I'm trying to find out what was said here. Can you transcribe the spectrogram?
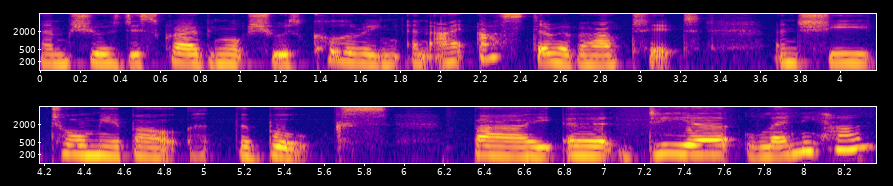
Um, she was describing what she was colouring and I asked her about it and she told me about the books by uh, Dea Lenihan.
